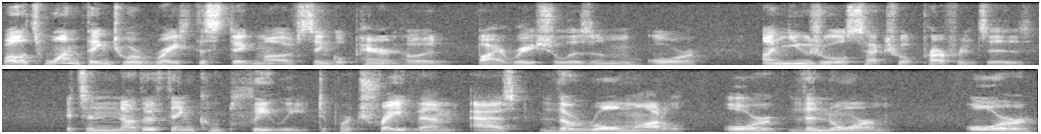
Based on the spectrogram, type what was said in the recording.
While it's one thing to erase the stigma of single parenthood, biracialism, or unusual sexual preferences, it's another thing completely to portray them as the role model or the norm, or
